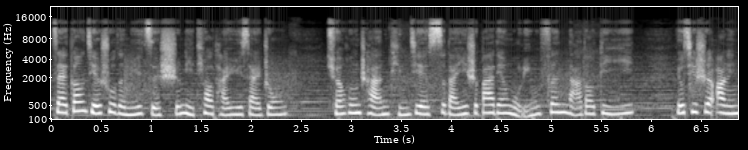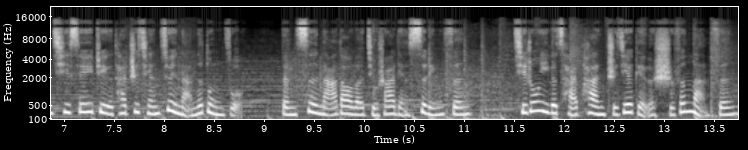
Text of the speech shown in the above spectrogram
在刚结束的女子十米跳台预赛中，全红婵凭借四百一十八点五零分拿到第一。尤其是二零七 C 这个她之前最难的动作，本次拿到了九十二点四零分，其中一个裁判直接给了十分满分，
